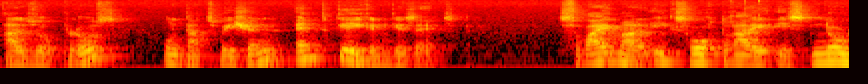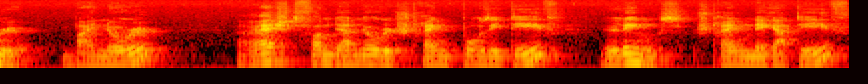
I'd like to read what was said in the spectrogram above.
also plus, und dazwischen entgegengesetzt. 2 mal x hoch 3 ist 0 bei 0, rechts von der 0 streng positiv, links streng negativ.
